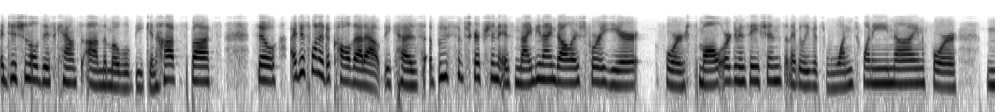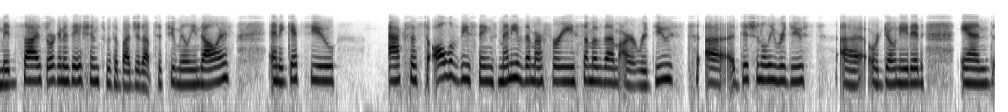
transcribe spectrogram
additional discounts on the mobile beacon hotspots. So I just wanted to call that out because a Boost subscription is $99 for a year for small organizations, and I believe it's 129 for mid-sized organizations with a budget up to $2 million. And it gets you access to all of these things. Many of them are free. Some of them are reduced, uh, additionally reduced uh, or donated. And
